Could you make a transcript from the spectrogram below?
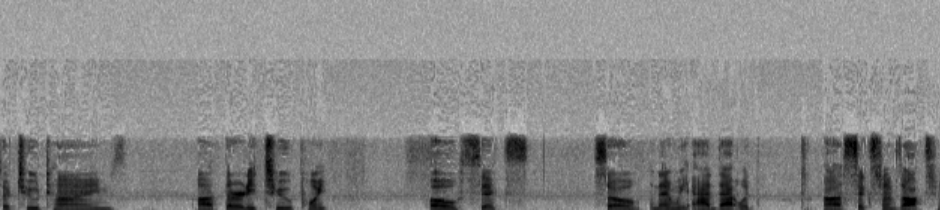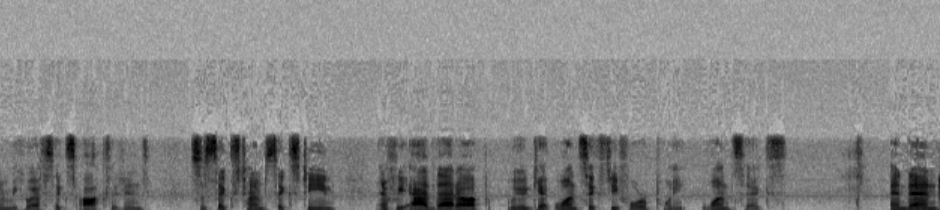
so 2 times uh, 32.06 so and then we add that with uh, 6 times oxygen because we have 6 oxygens. So 6 times 16, and if we add that up, we would get 164.16. And then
